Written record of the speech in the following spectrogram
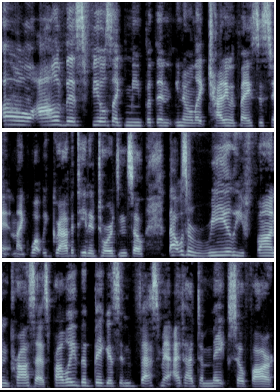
oh all of this feels like me but then you know like chatting with my assistant and like what we gravitated towards and so that was a really fun process probably the biggest investment i've had to make so far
